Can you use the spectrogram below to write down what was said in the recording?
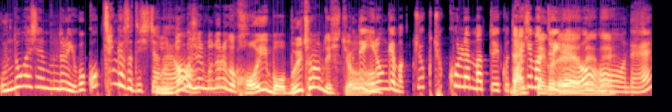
운동하시는 분들은 이거 꼭 챙겨서 드시잖아요. 운동하시는 분들은 거의 뭐 물처럼 드시죠. 근데 이런 게 막 쭉 초콜릿 맛도 있고 딸기 맛도 이래요. 네, 어, 네.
